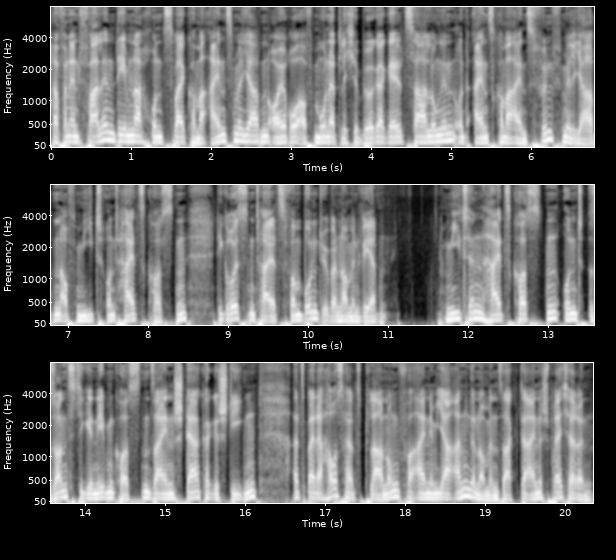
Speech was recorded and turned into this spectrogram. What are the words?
Davon entfallen demnach rund 2,1 Milliarden Euro auf monatliche Bürgergeldzahlungen und 1,15 Milliarden auf Miet- und Heizkosten, die größtenteils vom Bund übernommen werden. Mieten, Heizkosten und sonstige Nebenkosten seien stärker gestiegen als bei der Haushaltsplanung vor einem Jahr angenommen, sagte eine Sprecherin.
